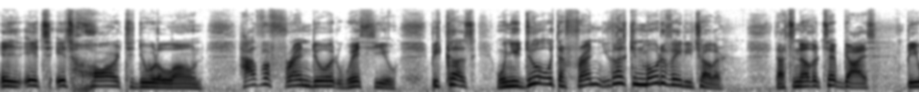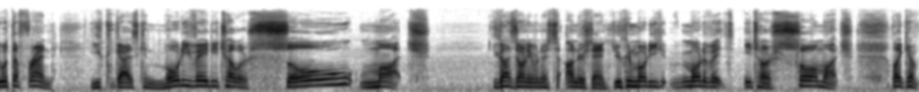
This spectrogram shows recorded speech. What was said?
It, it's it's hard to do it alone. Have a friend do it with you because when you do it with a friend, you guys can motivate each other. That's another tip, guys be with a friend. You guys can motivate each other so much You guys don't even understand. You can motiv motivate each other so much. Like if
